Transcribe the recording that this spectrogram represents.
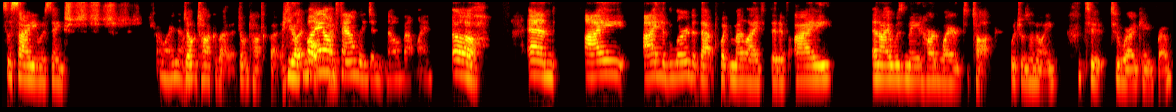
society was saying, shh, shh, shh, shh, shh, Oh, I know. don't talk about it, don't talk about it. You're like, My oh, own I- family didn't know about mine. oh and i i had learned at that point in my life that if i and i was made hardwired to talk which was annoying to to where i came from.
